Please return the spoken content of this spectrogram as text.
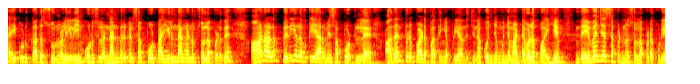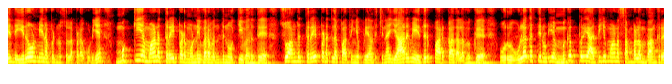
கை கொடுக்காத சூழ்நிலையிலையும் ஒரு சில நண்பர்கள் சப்போர்ட்டாக இருந்தாங்கன்னு சொல்லப்படுது. ஆனாலும் பெரிய அளவுக்கு யாருமே சப்போர்ட் இல்லை. அதன் பிற்பாடு பார்த்தீங்க அப்படியா இருந்துச்சுன்னா கொஞ்சம் கொஞ்சமாக டெவலப் ஆகி இந்த எவெஞ்சர்ஸ் அப்படின்னு சொல்லப்படக்கூடிய இந்த இரோன்மியன் அப்படின்னு சொல்லப்படக்கூடிய முக்கியமான திரைப்படம் ஒன்று இவரை வந்து நோக்கி வருது. ஸோ அந்த திரைப்படத்தில் பார்த்தீங்க அப்படியா இருந்துச்சுன்னா யாருமே எதிர்பார்க்காத அளவுக்கு ஒரு உலகத்தினுடைய மிகப்பெரிய அதிகமான சம்பளம் வாங்குற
